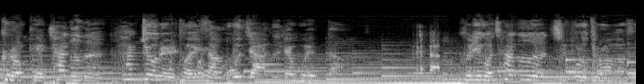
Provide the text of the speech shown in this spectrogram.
그렇게 찬우는 학교를 더 이상 오지 않으려고 했다. 그리고 찬우는 집으로 돌아가서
